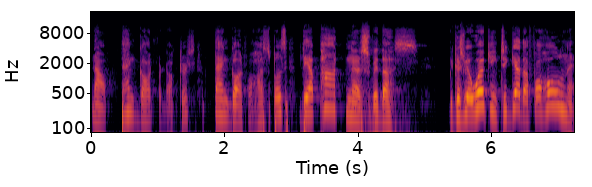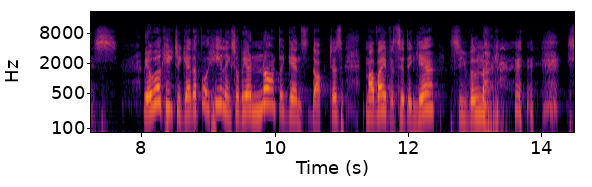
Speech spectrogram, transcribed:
Now, thank God for doctors. Thank God for hospitals. They are partners with us because we are working together for wholeness. We are working together for healing. So we are not against doctors. My wife is sitting here. She will not.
